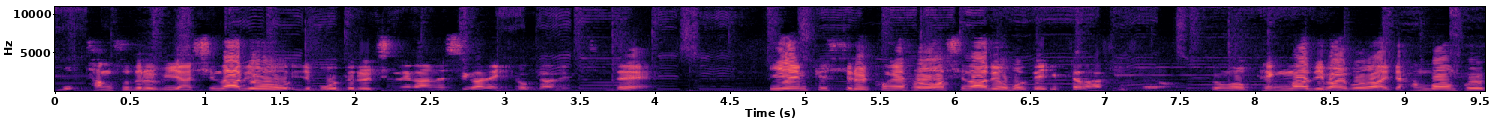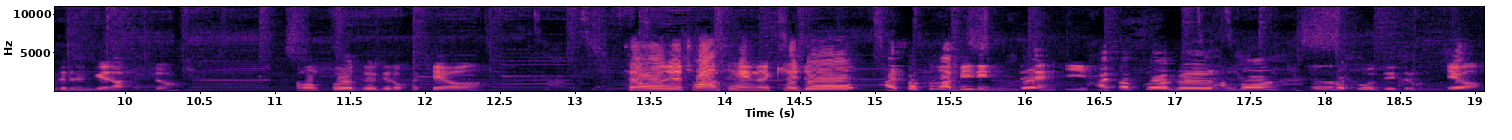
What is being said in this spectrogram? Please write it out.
모- 장수들을 위한 시나리오 이제 모드를 진행하는 시간의 기록자라는 NPC인데 이 NPC를 통해서 시나리오 모드에 입장을 할 수 있어요. 그럼 뭐 100마디 말보다 이제 한 번 보여드리는 게 낫겠죠? 한번 보여드리도록 할게요. 저는 이제 저한테 있는 개조 발석거가 미리 있는데 이 발석거를 한번 기준으로 보여드리도록 할게요.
